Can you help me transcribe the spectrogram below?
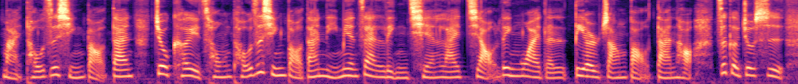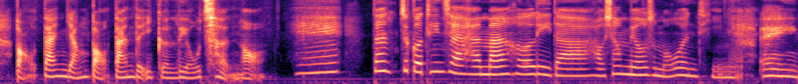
买投资型保单，就可以从投资型保单里面再领钱来缴另外的第二张保单哈，这个就是保单养保单的一个流程哦。诶。但这个听起来还蛮合理的啊，好像没有什么问题呢。哎，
